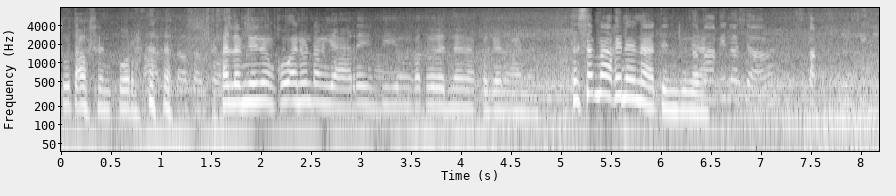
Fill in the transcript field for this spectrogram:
2004. Ah, 2004. Alam niyo nung kung anong nangyari, hindi yung katulad na napaganoanan. Tapos sa makina natin, Sa kuya. makina siya, stock 360.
